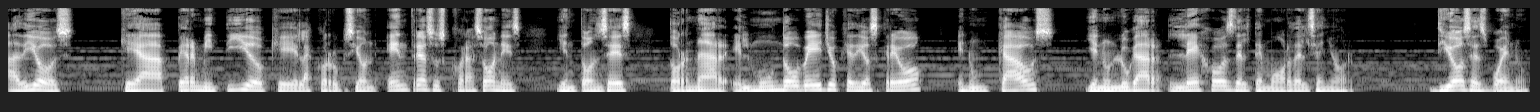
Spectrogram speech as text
a Dios que ha permitido que la corrupción entre a sus corazones y entonces tornar el mundo bello que Dios creó en un caos y en un lugar lejos del temor del Señor. Dios es bueno.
